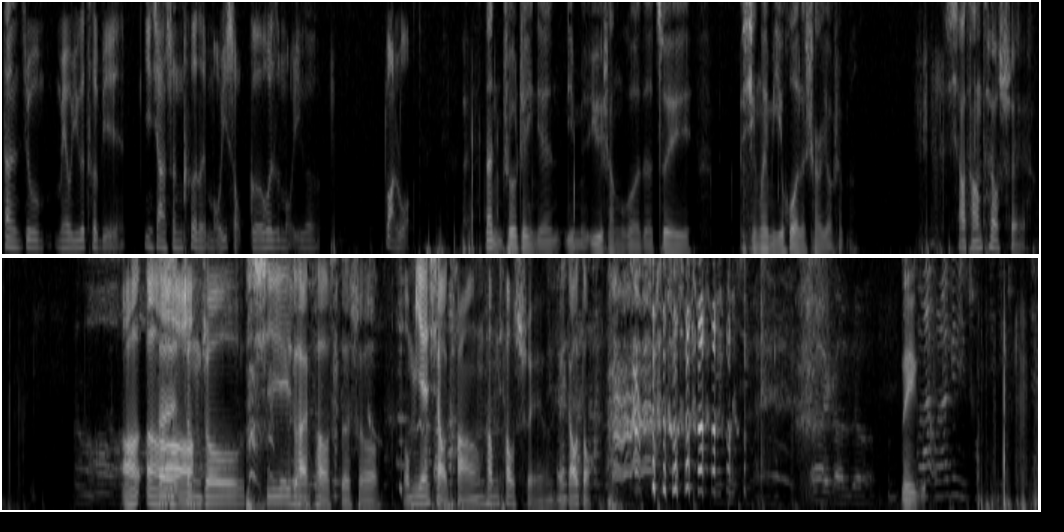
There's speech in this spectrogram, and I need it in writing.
但是就没有一个特别印象深刻的某一首歌或者是某一个段落。那你们说这一年你们遇上过的最行为迷惑的事儿有什么？小唐跳水，啊啊！在郑州七 live house 的时候，我们演小唐，他们跳水，没搞懂。那个我来我来给你重新重现。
